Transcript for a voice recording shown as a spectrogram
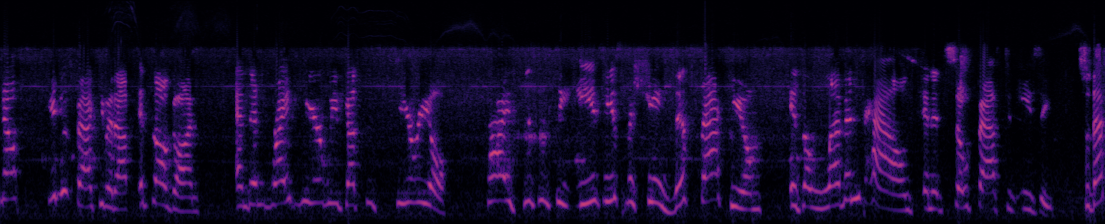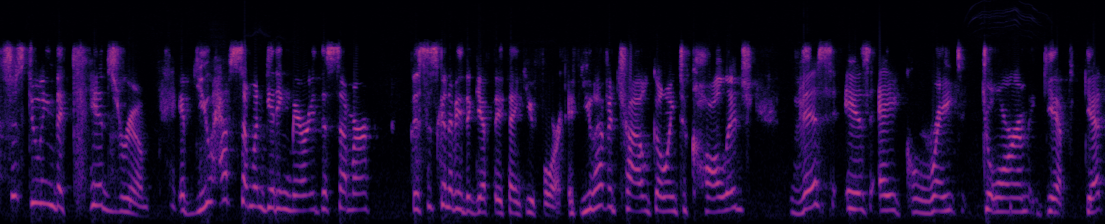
No, you just vacuum it up. It's all gone. And then right here, we've got the cereal. Guys, this is the easiest machine. This vacuum is 11 pounds and it's so fast and easy. So that's just doing the kids' room. If you have someone getting married this summer, this is going to be the gift they thank you for. If you have a child going to college, this is a great dorm gift. Get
